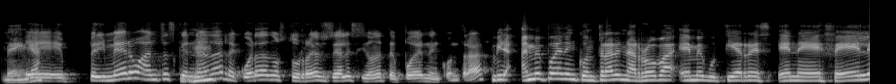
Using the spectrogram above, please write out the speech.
Venga. Eh, primero, antes que nada, recuérdanos tus redes sociales y dónde te pueden encontrar. Mira, ahí me pueden encontrar en arroba NFL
